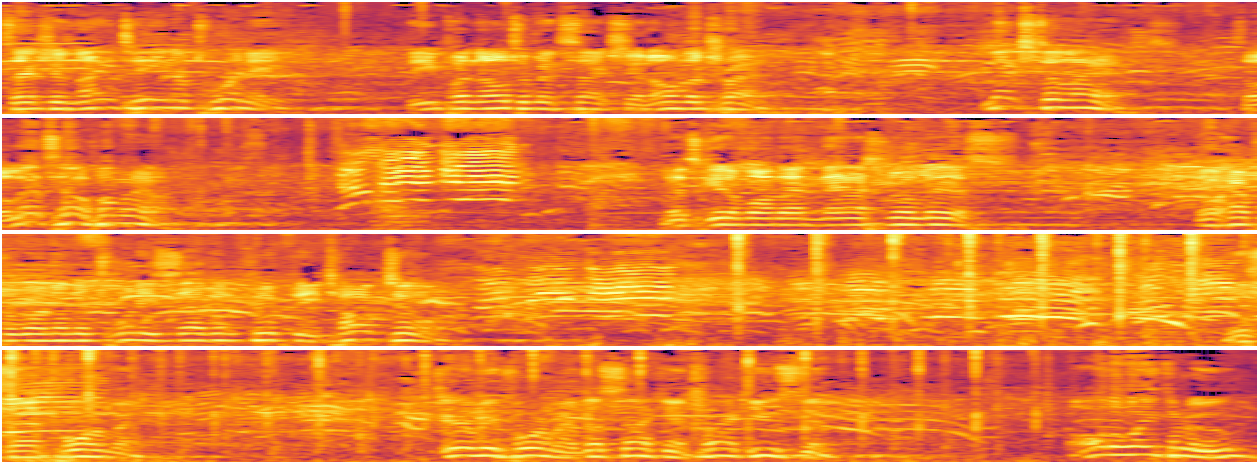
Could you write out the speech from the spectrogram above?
Section 19 of 20, the penultimate section on the track. Next to last. So let's help them out. Let's get them on that national list. They'll have to run under 2750. Talk to them. Is that Foreman? Jeremy Foreman, the second, track Houston. All the way through.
